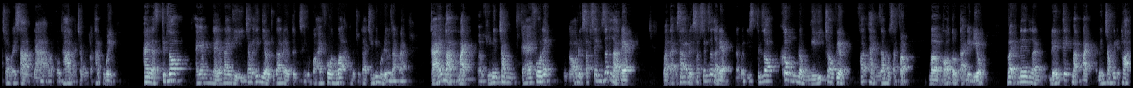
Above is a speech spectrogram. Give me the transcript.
cho cái sàn nhà và cầu thang ở trong tòa tháp của mình. Hay là Steve Jobs, anh em ngày hôm nay thì chắc là ít nhiều chúng ta đều từng sử dụng qua iPhone đúng không ạ? Nhưng mà chúng ta chỉ biết một điều rằng là cái bảng mạch ở phía bên trong cái iPhone ấy, nó được sắp xếp rất là đẹp. Và tại sao được sắp xếp rất là đẹp? Là bởi vì Steve Jobs không đồng ý cho việc phát hành ra một sản phẩm mà có tồn tại điểm yếu vậy nên là đến cái bảng mạch bên trong cái điện thoại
